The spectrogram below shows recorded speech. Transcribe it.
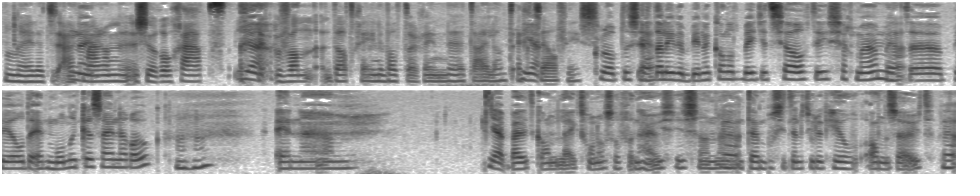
Nee, dat is eigenlijk Nee. maar een eh, surrogaat Ja, van datgene wat er in eh, Thailand echt Ja. zelf is. klopt. Dus echt Ja. alleen de binnenkant dat een beetje hetzelfde is, zeg maar. Met eh, beelden en monniken zijn er ook. Mhm. En ehm, ja, buitenkant lijkt gewoon alsof het een huis is. En. Een tempel ziet er natuurlijk heel anders uit. Ja.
